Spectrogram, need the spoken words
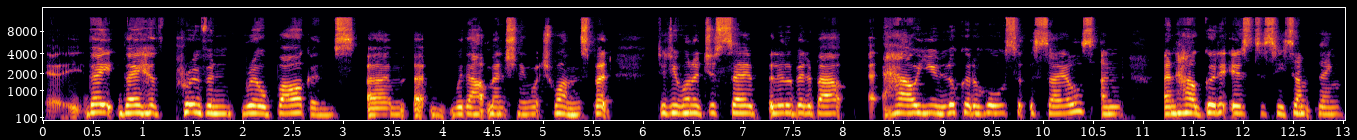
they they have proven real bargains um, uh, without mentioning which ones. But did you want to just say a little bit about how you look at a horse at the sales and and how good it is to see something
